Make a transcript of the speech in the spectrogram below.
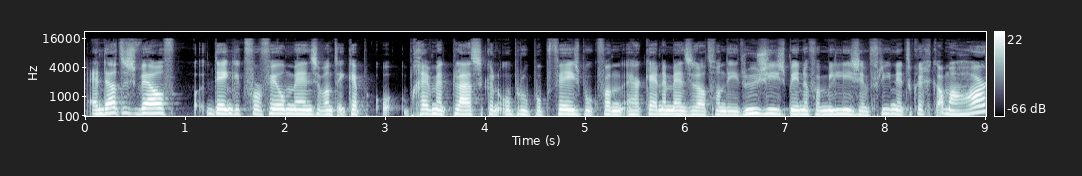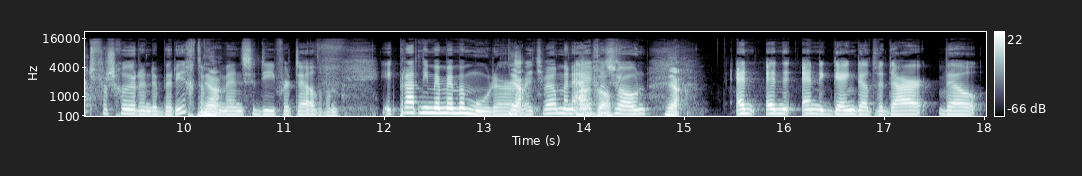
En dat is wel, denk ik, voor veel mensen. Want ik heb op een gegeven moment plaats ik een oproep op Facebook van herkennen mensen dat van die ruzies binnen families en vrienden. Toen kreeg ik allemaal hartverscheurende berichten Ja. van mensen die vertelden van ik praat niet meer met mijn moeder, Ja. weet je wel, mijn Nou, eigen dat. zoon. Ja, En, en, en ik denk dat we daar wel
